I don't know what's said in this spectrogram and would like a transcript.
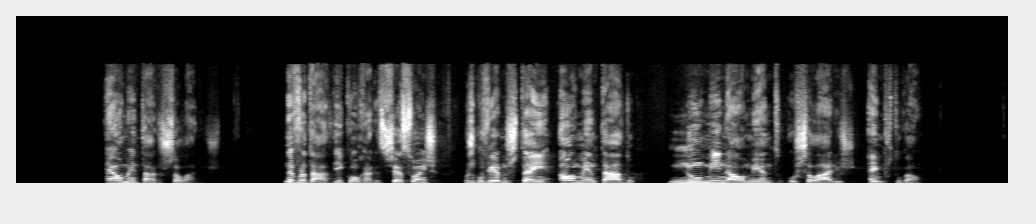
É aumentar os salários. Na verdade, e com raras exceções, os governos têm aumentado nominalmente os salários em Portugal.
